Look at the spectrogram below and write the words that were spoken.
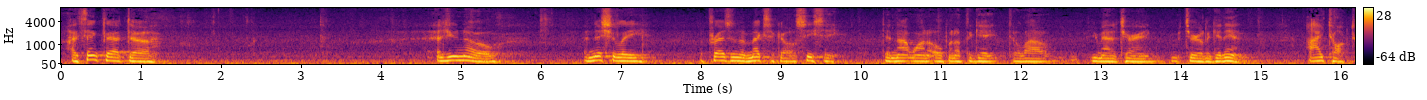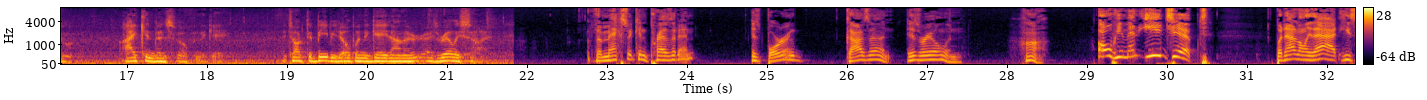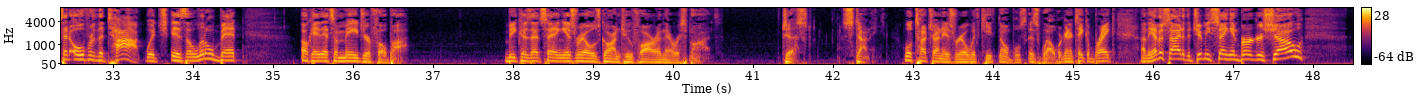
I think that, uh, as you know, initially the president of Mexico, Sisi, did not want to open up the gate to allow humanitarian material to get in. I talked to him. I convinced him to open the gate. I talked to Bibi to open the gate on the Israeli side. The Mexican president is bordering Gaza and Israel and, huh. Oh, he meant Egypt. But not only that, he said over the top, which is a little bit, okay, that's a major faux pas. Because that's saying Israel has gone too far in their response. Just stunning. We'll touch on Israel with Keith Nobles as well. We're going to take a break on the other side of the Jimmy Sengenberger show.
